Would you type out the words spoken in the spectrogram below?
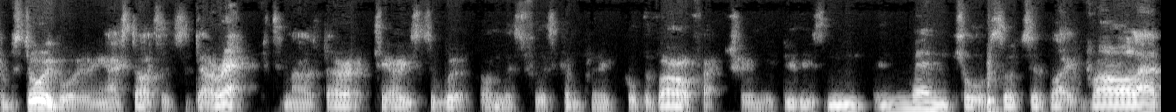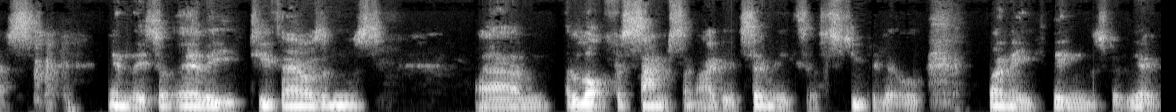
from storyboarding, I started to direct, and I was directing. I used to work on this for this company called the Viral Factory, and we do these mental sorts of like viral ads in the sort of early 2000s. Um, a lot for Samsung. I did so many sort of stupid little funny things, but you know,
